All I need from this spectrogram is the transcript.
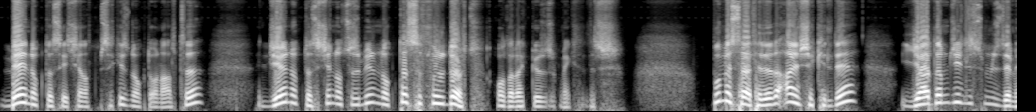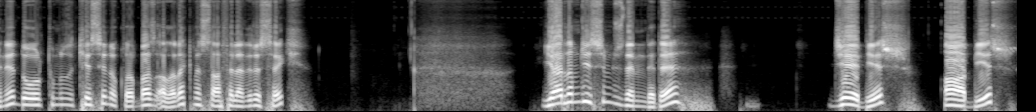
B noktası için 68.16, C noktası için 31.04 olarak gözükmektedir. Bu mesafeleri aynı şekilde yardımcı iletişim düzlemine doğrultumuzun kesin noktaları baz alarak mesafelendirirsek yardımcı iletişim düzleminde de C1, A1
